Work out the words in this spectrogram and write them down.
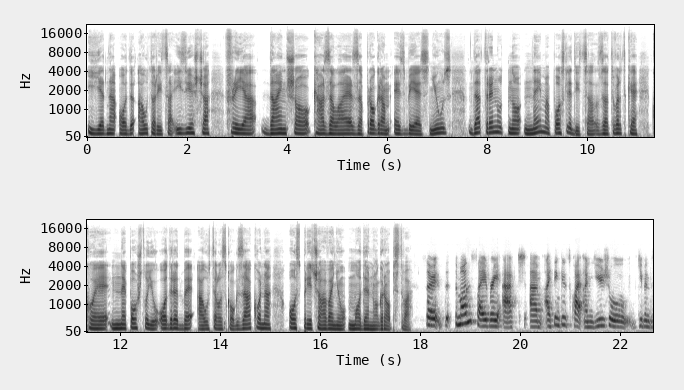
i jedna od autorica izvješća, Frija Dainshaw, kazala je za program SBS News da trenutno nema posljedica za tvrtke koje ne poštuju odredbe australskog zakona o spriječavanju modernog robstva. So the, the Modern Slavery Act, um, I think, is quite unusual given the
